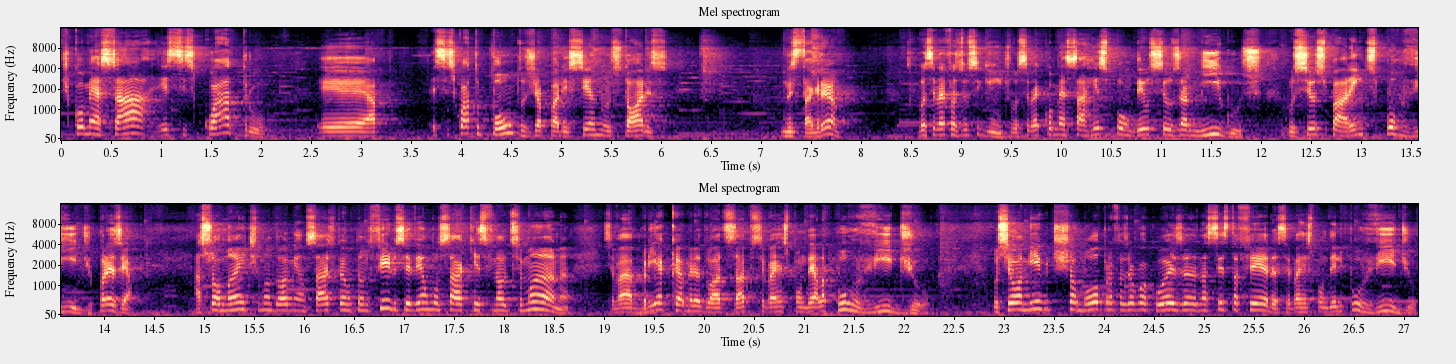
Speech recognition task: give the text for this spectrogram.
De começar esses quatro é, esses quatro pontos de aparecer no stories no Instagram, você vai fazer o seguinte: você vai começar a responder os seus amigos, os seus parentes por vídeo. Por exemplo, a sua mãe te mandou uma mensagem perguntando: Filho, você vem almoçar aqui esse final de semana? Você vai abrir a câmera do WhatsApp e você vai responder ela por vídeo. O seu amigo te chamou para fazer alguma coisa na sexta-feira, você vai responder ele por vídeo.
